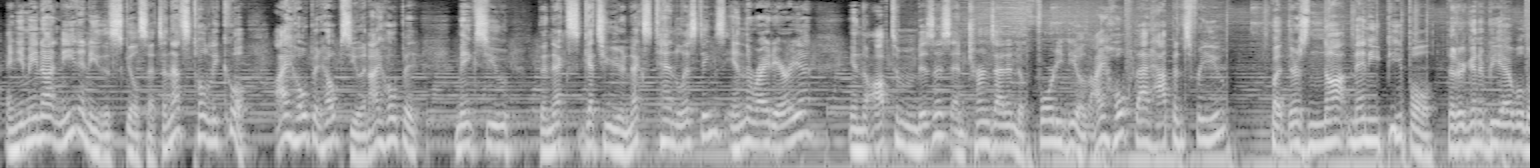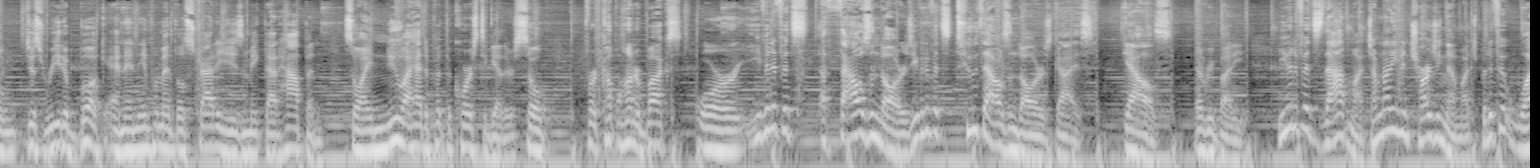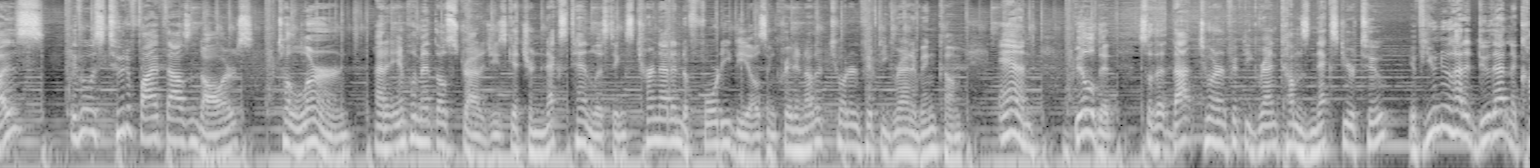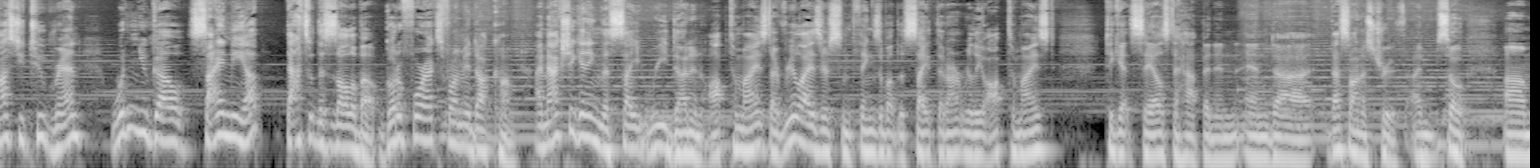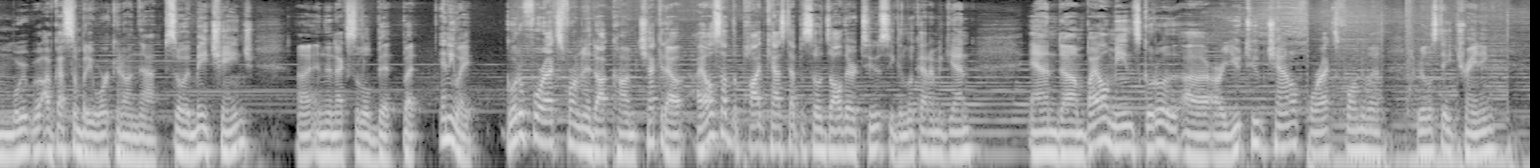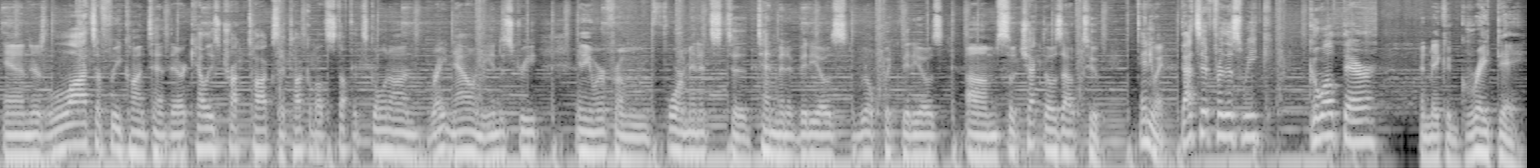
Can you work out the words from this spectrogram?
And you may not need any of the skill sets and that's totally cool. I hope it helps you and i hope it makes you the next gets you your next 10 listings in the right area in the optimum business and turns that into 40 deals. I hope that happens for you but there's not many people that are going to be able to just read a book and then implement those strategies and make that happen. So i knew i had to put the course together. So for a couple hundred bucks or even if it's a thousand dollars even if it's two thousand dollars guys gals everybody even if it's that much, I'm not even charging that much, but if it was, if it was two to five thousand dollars to learn how to implement those strategies, get your next 10 listings, turn that into 40 deals, and create another 250 grand of income, and build it so that that 250 grand comes next year too. If you knew how to do that and it cost you two grand, wouldn't you go sign me up? That's what this is all about. Go to 4xformula.com. I'm actually getting the site redone and optimized. I've realized there's some things about the site that aren't really optimized to get sales to happen, and and uh, that's honest truth. I'm so um, I've got somebody working on that, so it may change uh, in the next little bit. But anyway, go to 4xformula.com, check it out. I also have the podcast episodes all there too, so you can look at them again. And um, by all means, go to uh, our YouTube channel, 4X Formula Real Estate Training, and there's lots of free content there. Kelly's Truck Talks, I talk about stuff that's going on right now in the industry, anywhere from four minutes to 10 minute videos, real quick videos. Um, so check those out too. Anyway, that's it for this week. Go out there and make a great day.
